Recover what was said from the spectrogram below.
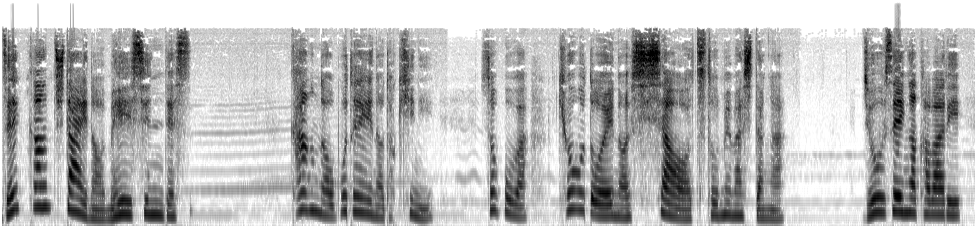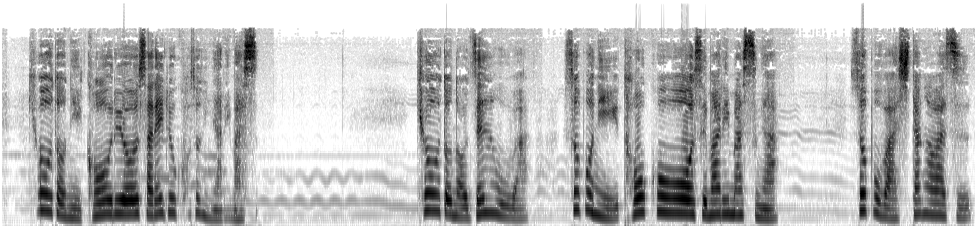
前漢時代の迷信です。漢の武帝の時に、祖母は京都への使者を務めましたが、情勢が変わり、京都に交流されることになります。京都の前王は祖母に投稿を迫りますが、祖母は従わず、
